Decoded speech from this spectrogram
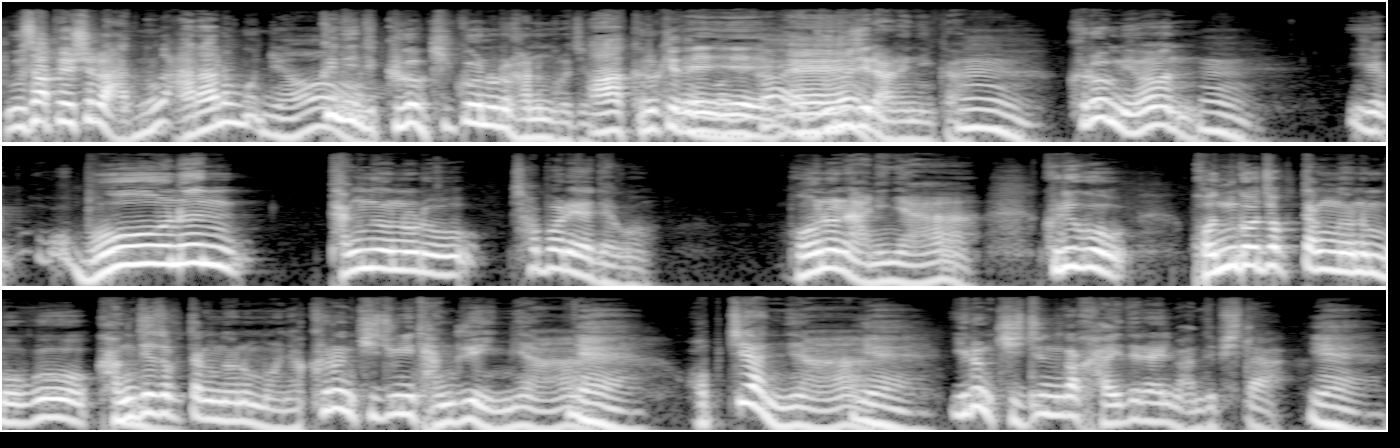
의사 표시를 안, 안 하는군요. 근데 이제 그거 기권으로 가는 거죠. 아 그렇게 되는 예, 겁니까? 예, 누르질 않으니까. 음. 그러면 음. 이게 뭐는 당론으로 처벌해야 되고 뭐는 아니냐. 그리고 권거적 당론은 뭐고 강제적 당론은 뭐냐. 그런 기준이 당규에 있냐. 예. 없지 않냐. 예. 이런 기준과 가이드라인을 만듭시다. 예.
